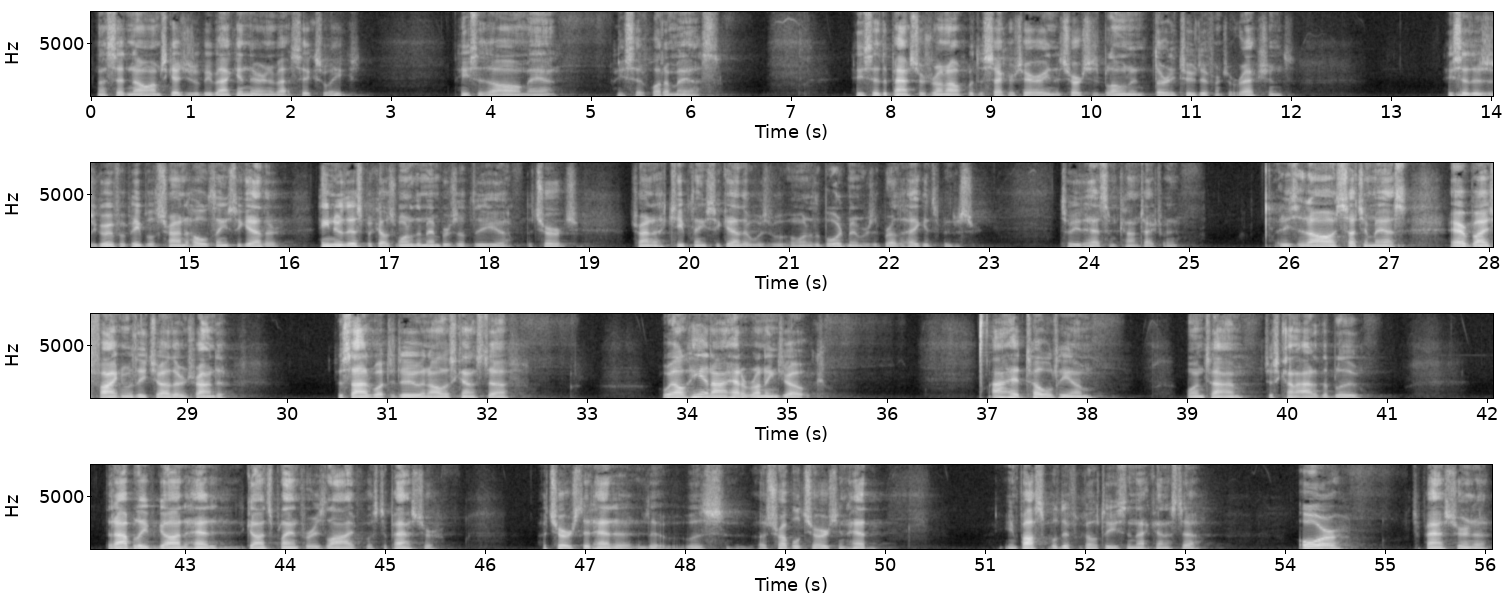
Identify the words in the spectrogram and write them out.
And I said, No, I'm scheduled to be back in there in about six weeks. He says, Oh, man. He said, What a mess. He said, The pastor's run off with the secretary, and the church is blown in 32 different directions. He said, There's a group of people trying to hold things together. He knew this because one of the members of the, uh, the church trying to keep things together was one of the board members at Brother Hagin's ministry. So he'd had some contact with him. But he said, Oh, it's such a mess. Everybody's fighting with each other and trying to decide what to do and all this kind of stuff. Well, he and I had a running joke. I had told him one time, just kind of out of the blue, that I believed God had God's plan for his life was to pastor a church that had a that was a troubled church and had impossible difficulties and that kind of stuff, or to pastor in a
